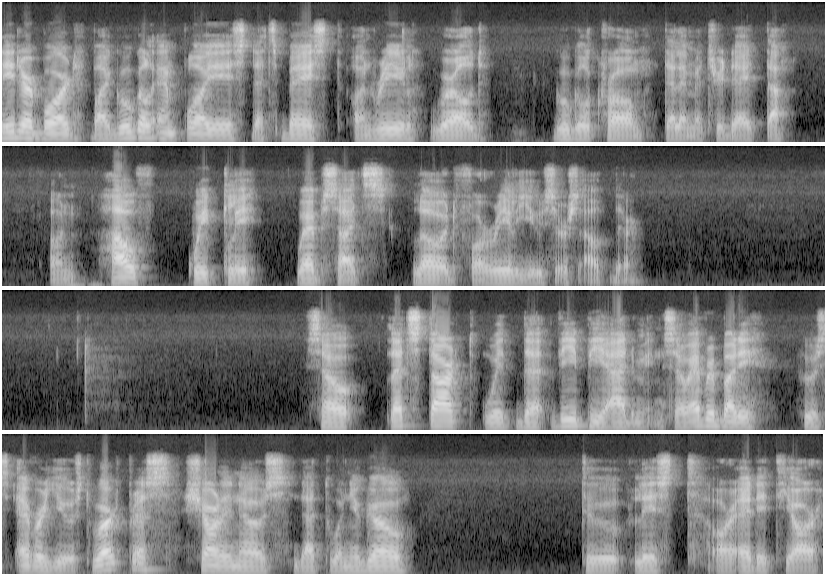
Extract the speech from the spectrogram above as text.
leaderboard by Google employees that's based on real world Google Chrome telemetry data on how quickly websites load for real users out there. So let's start with the WP admin. So everybody who's ever used WordPress surely knows that when you go to list or edit your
